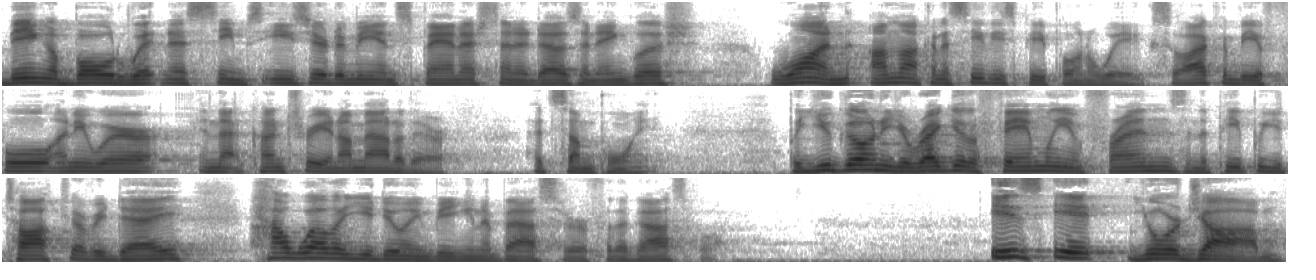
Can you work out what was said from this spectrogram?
being a bold witness seems easier to me in Spanish than it does in English. One, I'm not going to see these people in a week, so I can be a fool anywhere in that country and I'm out of there at some point. But you go into your regular family and friends and the people you talk to every day, how well are you doing being an ambassador for the gospel? Is it your job?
